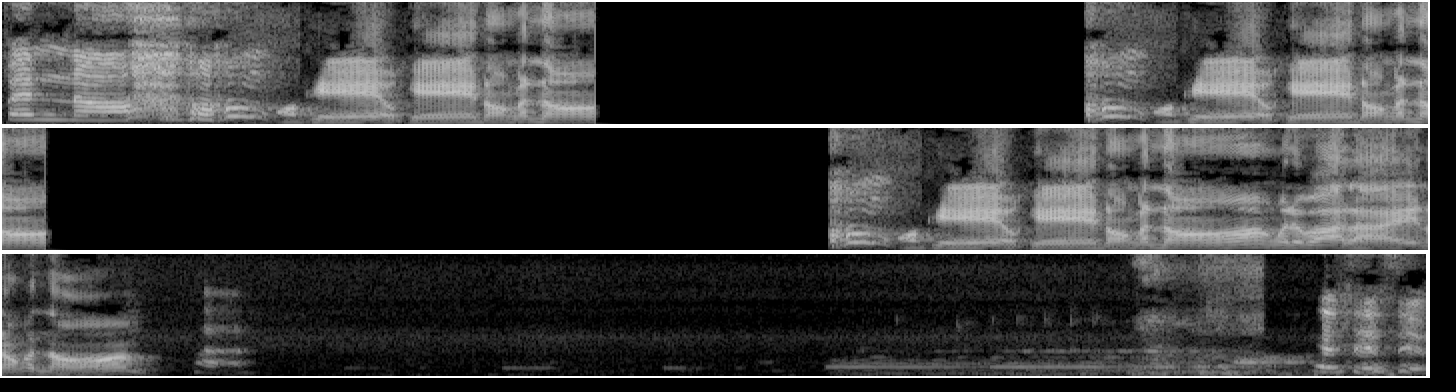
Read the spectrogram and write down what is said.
เป็นน้องโอเคโอเค น้องกันน้อง โอเคโอเค น้องกันน้อง โอเค โอเค น้องกันน้องไม่ได้ว่าอะไร น้องกันน้อง ค่ะสิบสิบสิบ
